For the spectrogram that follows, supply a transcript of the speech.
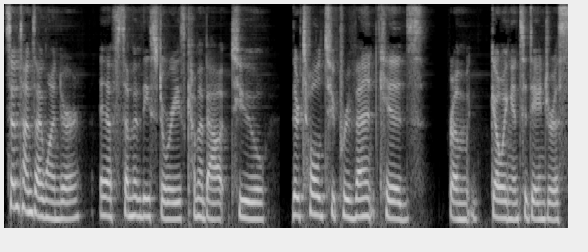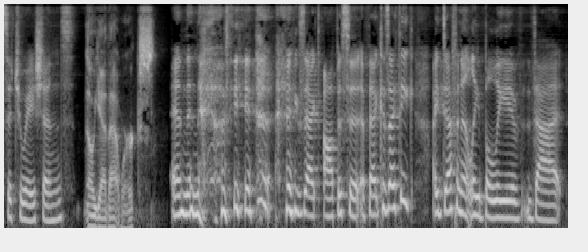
Sometimes I wonder if some of these stories come about to, they're told to prevent kids from going into dangerous situations. Oh yeah, that works. And then they have the exact opposite effect. Because I think, I definitely believe that,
